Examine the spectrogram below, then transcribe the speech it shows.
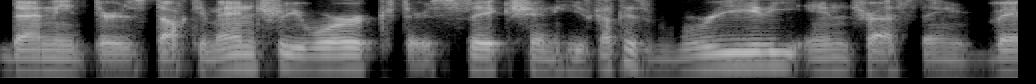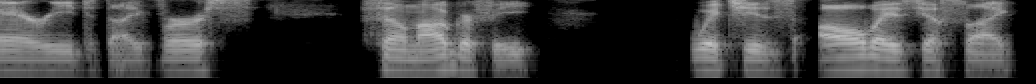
then he, there's documentary work, there's fiction. He's got this really interesting, varied, diverse filmography which is always just like,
